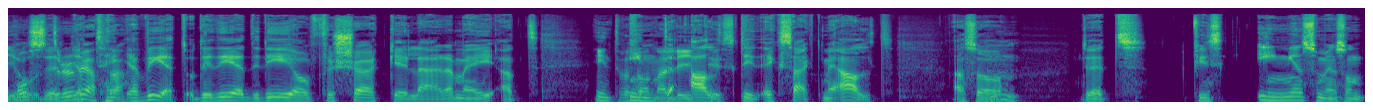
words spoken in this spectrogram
i? Och Måste det, du jag, veta? tänk- jag vet, och det är det, det är det jag försöker lära mig att Inte vara så inte analytisk. alltid, exakt med allt. Alltså, Mm. du vet, finns ingen som är en sån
